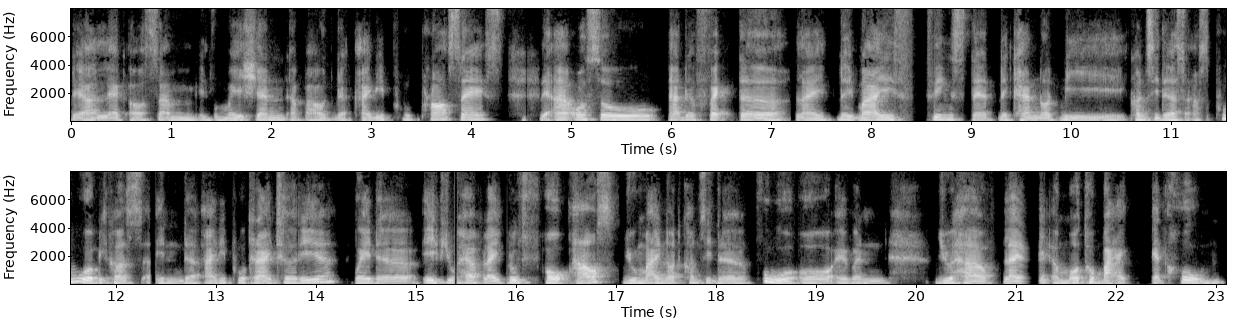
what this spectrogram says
they are lack of some information about the id process. There are also other factor like they might things that they cannot be considered as poor because in the ID poor criteria, whether if you have like roof house, you might not consider poor or even you have like a motorbike at home,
